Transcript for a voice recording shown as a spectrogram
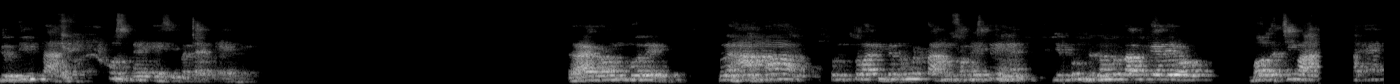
जो दीनता है, उसमें ऐसे वचन कह रहे राघवन बोले बोले हाँ हाँ तुम तुम्हारी विनम्रता हम समझते हैं, ये तुम विनम्रता कह रहे हो। बहुत अच्छी बात है।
